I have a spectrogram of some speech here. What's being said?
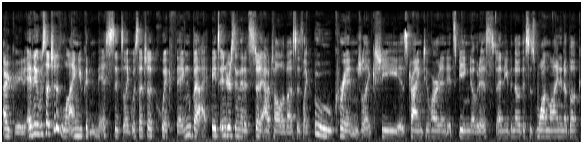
I agreed. And it was such a line you could miss. It's like was such a quick thing, but it's interesting that it stood out to all of us as like, ooh, cringe. Like she is trying too hard and it's being noticed. And even though this is one line in a book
